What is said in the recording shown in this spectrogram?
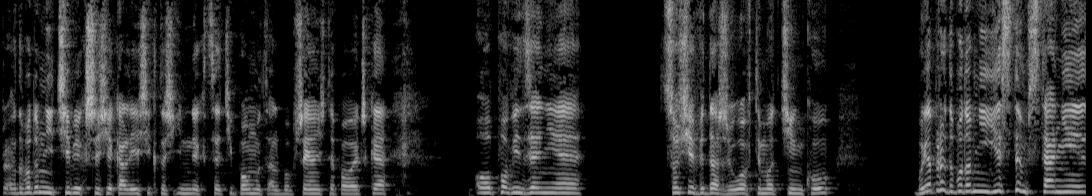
prawdopodobnie ciebie, Krzysiek, ale jeśli ktoś inny chce ci pomóc albo przejąć tę pałeczkę, o powiedzenie, co się wydarzyło w tym odcinku, bo ja prawdopodobnie jestem w stanie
